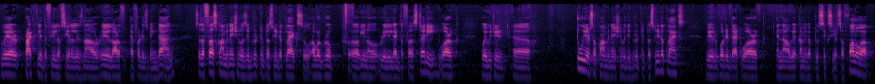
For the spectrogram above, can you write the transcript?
where practically the field of CLL is now. Really, a lot of effort is being done. So the first combination was ibrutinib plus venetoclax. So our group, uh, you know, really led the first study work where we treated uh, two years of combination with ibrutinib plus venetoclax. We have reported that work, and now we are coming up to six years of follow-up.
